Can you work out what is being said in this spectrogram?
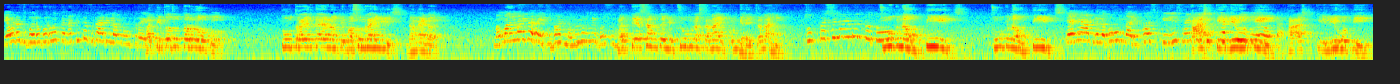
एवढंच बरोबर होतं ना तिथंच गाडी लावून मग उतरायची तिथंच उतरलो होतो. तू उतरायला तयार नव्हती बसून राहिलीस धम्यागत. मग मला नाही करायची भांडणं म्हणून मी बसून मग ते सांगतोय मी चूक नसताना ऐकून घ्यायचं नाही. चूक कशी नाही म्हणतो तू? चूक नव्हतीच. चूक नव्हतीच. त्याने आपल्याला बघून गाडी फास्ट केलीच नाही फास्ट केली केली होती. होता. फास्ट केली होती.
